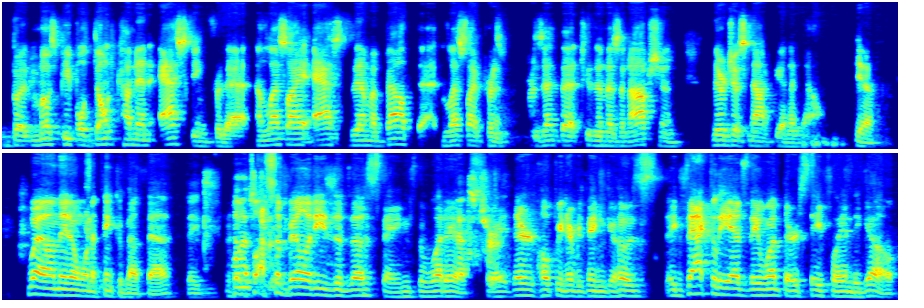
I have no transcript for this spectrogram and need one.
but most people don't come in asking for that unless I ask them about that. Unless I pre- present that to them as an option, they're just not going to know. Yeah. Well, and they don't want to think about that. They, well, the possibilities true. of those things, the what ifs, right? They're hoping everything goes exactly as they want their estate plan to go.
